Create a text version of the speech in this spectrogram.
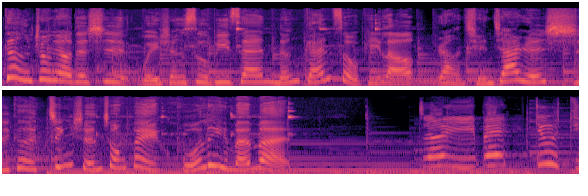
更重要的是，维生素 B 三能赶走疲劳，让全家人时刻精神充沛、活力满满。集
